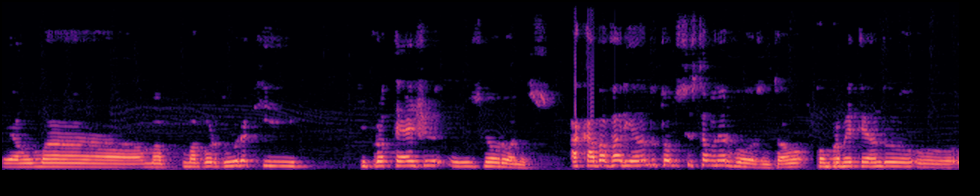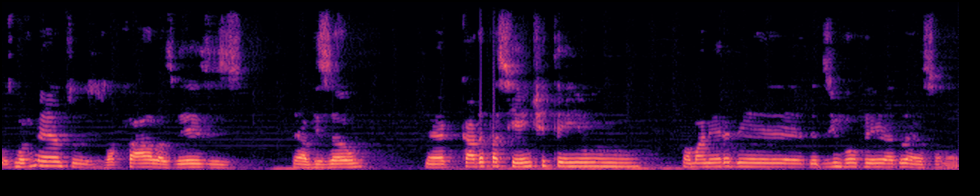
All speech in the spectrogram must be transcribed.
é uma, uma, uma gordura que que protege os neurônios. Acaba variando todo o sistema nervoso, então comprometendo o, os movimentos, a fala, às vezes, né, a visão. Né? Cada paciente tem um, uma maneira de, de, desenvolver a doença. Né?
